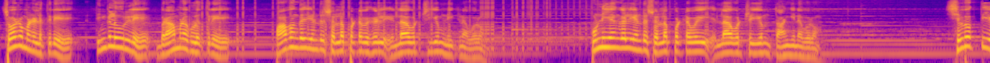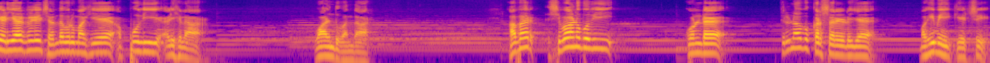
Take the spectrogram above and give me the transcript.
சோழ மண்டலத்திலே திங்களூரிலே பிராமண குலத்திலே பாவங்கள் என்று சொல்லப்பட்டவைகள் எல்லாவற்றையும் நீக்கினவரும். புண்ணியங்கள் என்று சொல்லப்பட்டவை எல்லாவற்றையும் தாங்கினவரும். சிவபக்தி அடியார்களில் சிறந்தவருமாகிய அப்பூதி அடிகளார் வாழ்ந்து வந்தார். அவர் சிவானுபூதி கொண்ட திருநாவுக்கரசருடைய மகிமையை கேட்டு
